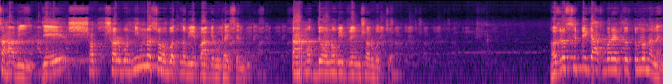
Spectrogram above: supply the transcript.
সাহাবি যে সব সর্বনিম্ন সোহবত নবী পাকের উঠাইছেন, তার মধ্যেও নবী প্রেম সর্বোচ্চ। হজরত সিদ্দিক আকবরের তো তুলনা নাই।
